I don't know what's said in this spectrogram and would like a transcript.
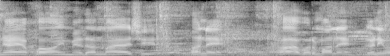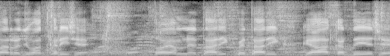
ન્યાય આપવા અહીં મેદાનમાં આવ્યા છીએ અને આ વર્માને ઘણીવાર રજૂઆત કરી છે. તોય અમને તારીખ પે તારીખ કે આ કરી દઈએ છે,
